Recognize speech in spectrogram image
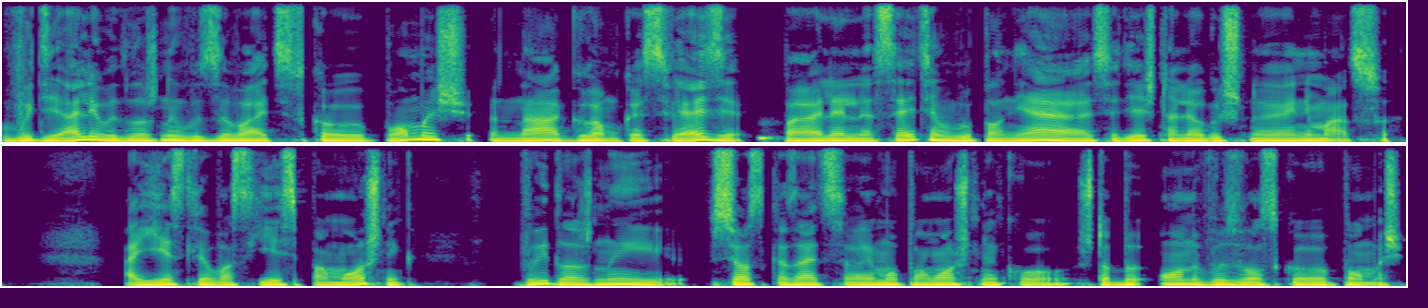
в идеале вы должны вызывать скорую помощь на громкой связи, параллельно с этим выполняя сердечно-легочную реанимацию. А если у вас есть помощник, вы должны все сказать своему помощнику, чтобы он вызвал скорую помощь.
